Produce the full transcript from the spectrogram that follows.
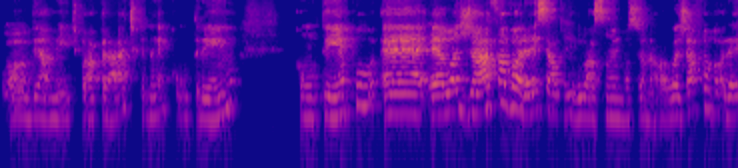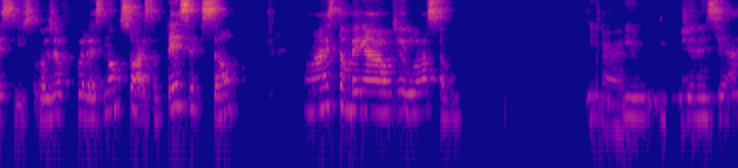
obviamente com a prática, né, com o treino, com o tempo, é, ela já favorece a autorregulação emocional, ela já favorece isso, ela já favorece não só essa percepção, mas também a autorregulação e, é. e, e gerenciar.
